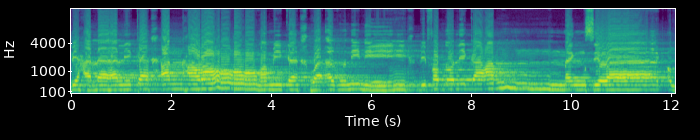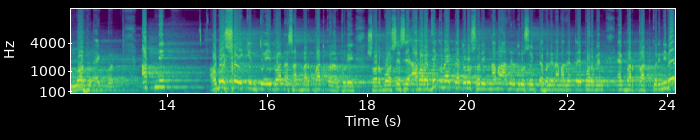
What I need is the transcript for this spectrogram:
بحلالك عن حرامك وأغنني بفضلك عمن আপনি অবশ্যই কিন্তু এই দোয়াটা সাতবার পাঠ করার পরে সর্বশেষে আবারও যে কোনো একটা দুরু শরীফ, নামাজের দুরু শরীফটা হলে নামাজেরটাই পড়বেন, একবার পাঠ করে নেবেন।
